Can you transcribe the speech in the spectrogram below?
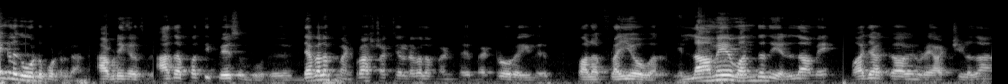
எங்களுக்கு ஓட்டு போட்டிருக்காங்க அப்படிங்கிறது அதை பத்தி பேசும்போது development infrastructure development metro rail பல ஃப்ளைஓவர் எல்லாமே வந்தது எல்லாமே பாஜகவினுடைய ஆட்சியில தான்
